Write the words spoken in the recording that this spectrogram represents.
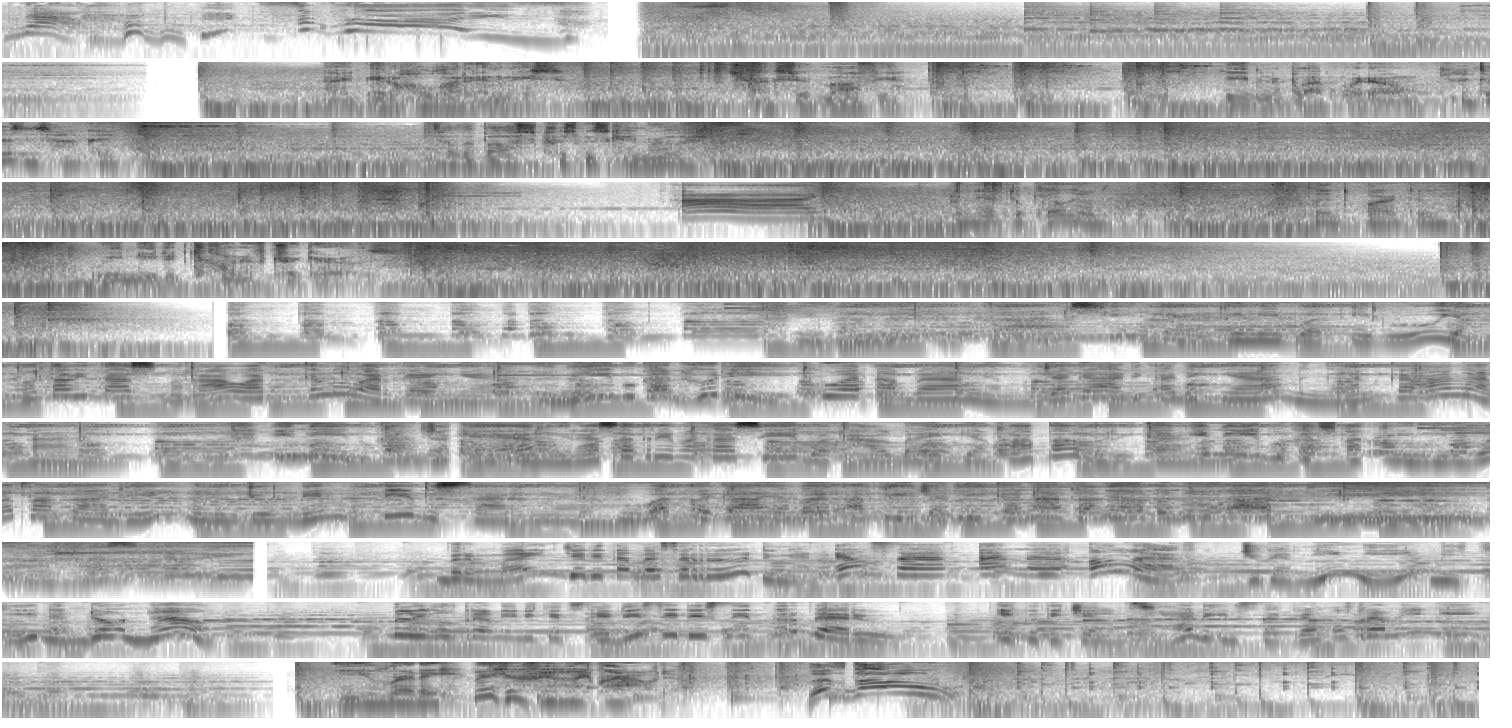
Now! Surprise! I made a whole lot of enemies. Tracksuit Mafia. Even the Black Widow. That doesn't sound good. Tell the boss Christmas came early. Hi. I'm here to kill him. Clint Barton. We need a ton of trick arrows. Ini bukan skincare. Ini buat ibu yang totalitas merawat keluarganya. Ini bukan hoodie. Buat abang yang menjaga adik-adiknya dengan kehangatan. Rasa terima kasih buat hal baik yang papa berikan. Ini bukan sepatu. Ini buat langkah adik menuju mimpi besarnya. Buat mereka yang berarti jadikan Natalnya penuh arti. Bermain jadi tambah seru dengan Elsa, Anna, Olaf, juga Minnie, Mickey, dan Donald. Beli Ultra Mini Kids edisi Disney terbaru. Ikuti challenge-nya di Instagram Ultra Mini. You ready? Make your family proud. Let's go!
